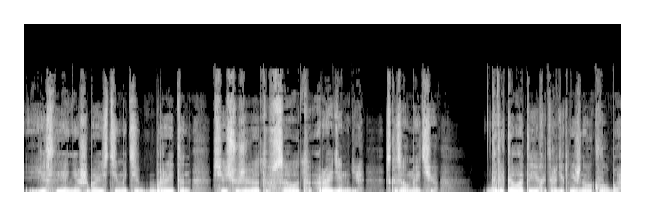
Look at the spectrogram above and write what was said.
Если я не ошибаюсь, Тимоти Брейтон все еще живет в Саут-Райдинге, сказал Мэтью. Далековато ехать ради книжного клуба.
